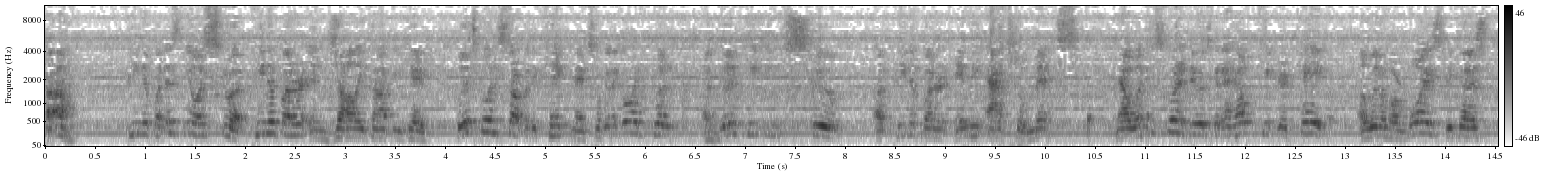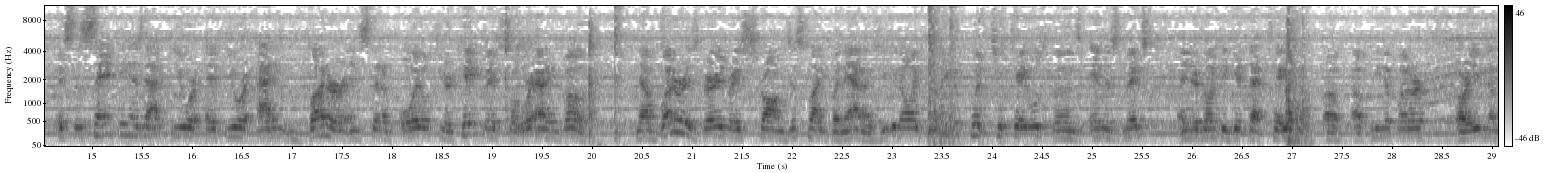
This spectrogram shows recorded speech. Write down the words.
Ah, peanut butter. Let's, you know what, screw it. Peanut butter and jolly coffee cake. Let's go ahead and start with the cake mix. We're going to go ahead and put a good heaping scoop of peanut butter in the actual mix. Now, what this is going to do is going to help keep your cake a little more moist because it's the same thing as if you were if you were adding butter instead of oil to your cake mix, but we're adding both. Now butter is very very strong, just like bananas. You can only you can put two tablespoons in this mix, and you're going to get that taste of, of, of peanut butter or even a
